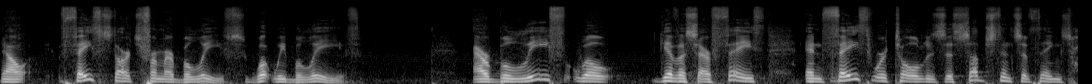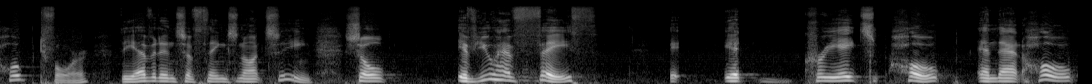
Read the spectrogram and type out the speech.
Now, faith starts from our beliefs, what we believe. Our belief will give us our faith, and faith, we're told, is the substance of things hoped for, the evidence of things not seen. So if you have faith, it, it creates hope, and that hope,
